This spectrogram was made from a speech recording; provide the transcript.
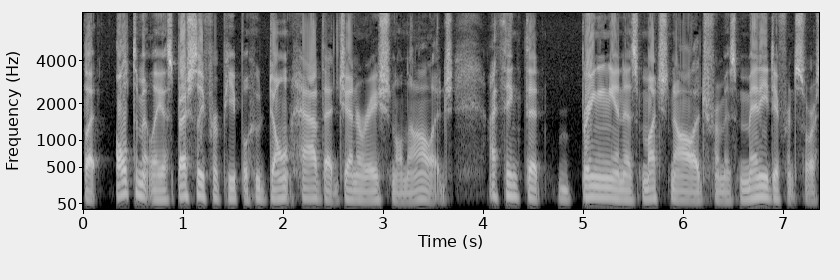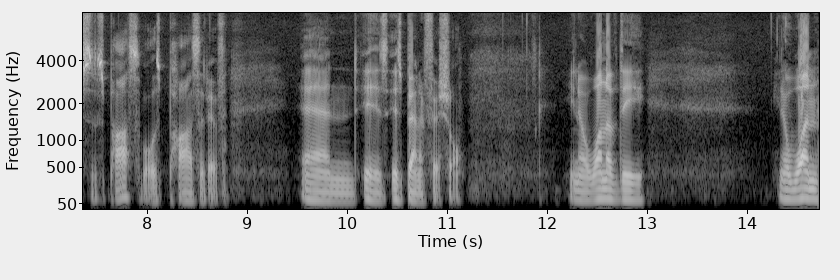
But ultimately, especially for people who don't have that generational knowledge, I think that bringing in as much knowledge from as many different sources as possible is positive and is, is beneficial. You know, one of the you know, one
